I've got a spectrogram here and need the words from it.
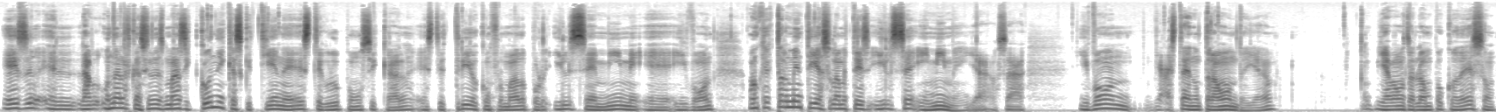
es una de las canciones más icónicas que tiene este grupo musical, este trío conformado por Ilse, Mime e Yvonne, aunque actualmente ya solamente es Ilse y Mime, ya, o sea, Yvonne ya está en otra onda, ya. Ya vamos a hablar un poco de eso.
